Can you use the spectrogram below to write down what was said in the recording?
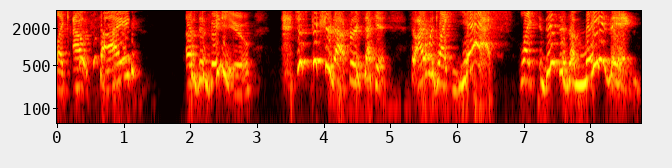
like outside of the venue. Just picture that for a second. So I was like, yes, like this is amazing.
